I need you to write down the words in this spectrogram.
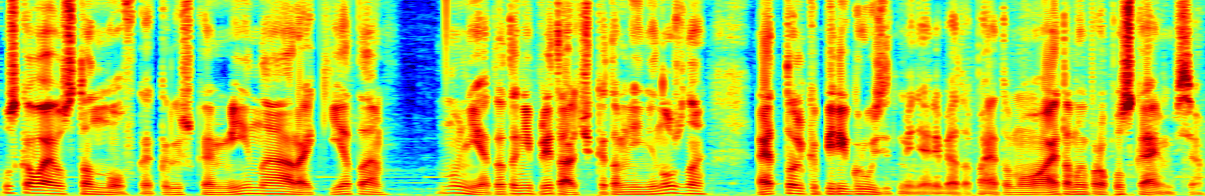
Пусковая установка. Крышка мина. Ракета. Ну нет, это не притарчик. Это мне не нужно. Это только перегрузит меня, ребята. Поэтому это мы пропускаем все.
